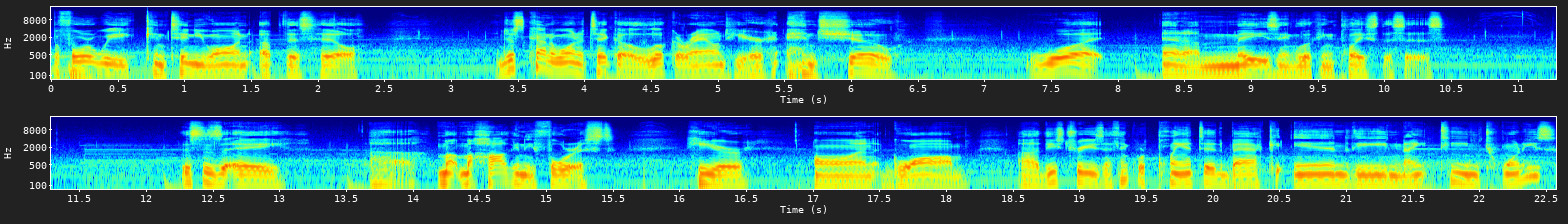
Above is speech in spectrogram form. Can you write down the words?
Before we continue on up this hill, I just kind of want to take a look around here and show what an amazing looking place this is. This is a uh, mahogany forest here on Guam. Uh, these trees, I think, were planted back in the 1920s,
